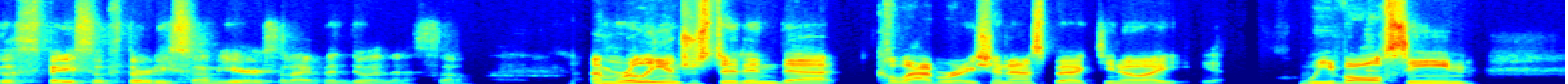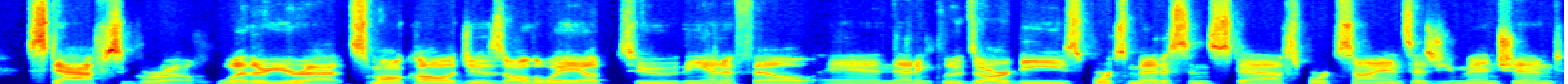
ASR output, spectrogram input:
the space of 30 some years that I've been doing this. So I'm really interested in that collaboration aspect. You know, I we've all seen staffs grow, whether you're at small colleges all the way up to the NFL, and that includes RD, sports medicine staff, sports science, as you mentioned,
